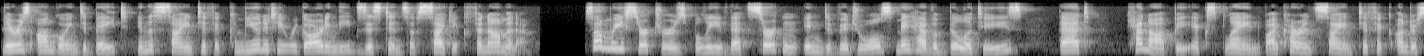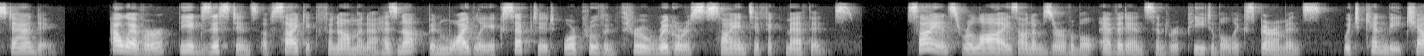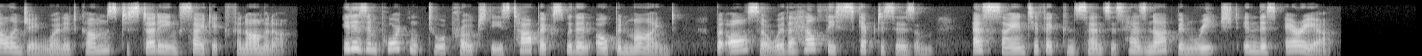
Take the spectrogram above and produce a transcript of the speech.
There is ongoing debate in the scientific community regarding the existence of psychic phenomena. Some researchers believe that certain individuals may have abilities that cannot be explained by current scientific understanding. However, the existence of psychic phenomena has not been widely accepted or proven through rigorous scientific methods. Science relies on observable evidence and repeatable experiments, which can be challenging when it comes to studying psychic phenomena. It is important to approach these topics with an open mind, but also with a healthy skepticism, as scientific consensus has not been reached in this area.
